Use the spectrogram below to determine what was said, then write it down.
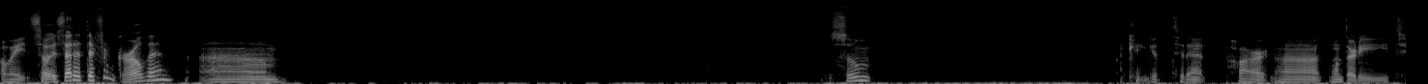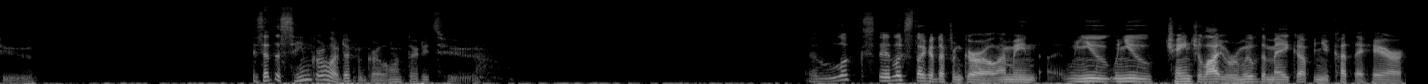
Oh wait, so is that a different girl then? Um. So I can't get to that part. Uh, 132. Is that the same girl or a different girl? 132. It looks it looks like a different girl. I mean, when you when you change a lot, you remove the makeup and you cut the hair,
